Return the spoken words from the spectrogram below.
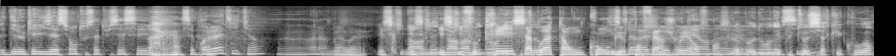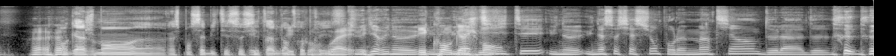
La délocalisation, tout ça, tu sais, c'est euh, problématique. Hein. Euh, voilà. Bah ouais. Est-ce qu'il non, faut créer sa plutôt boîte à Hong Kong pour faire jouer en France euh, nous, on est aussi. plutôt circuit court. engagement, euh, responsabilité sociétale d'entreprise. ouais. Tu veux dire une, une, activité, une, une association pour le maintien de la, de, de- de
